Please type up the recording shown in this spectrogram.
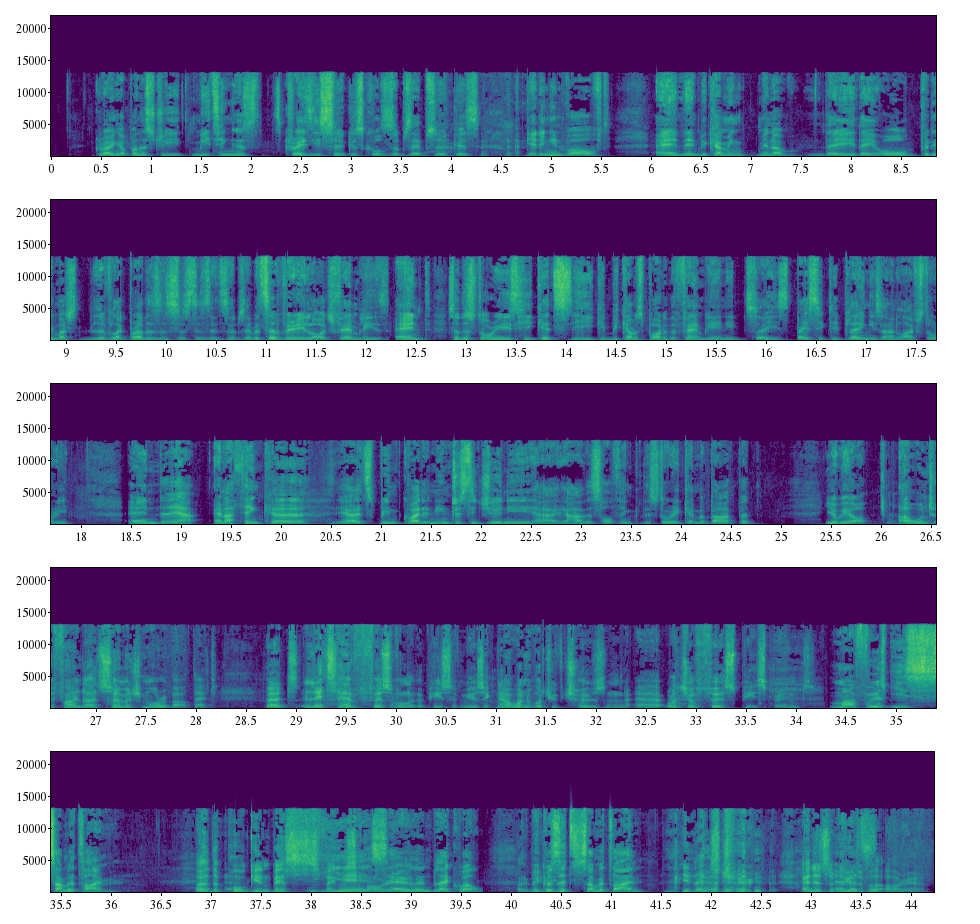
growing up on the street, meeting this crazy circus called Zip Zap Circus, getting involved, and then becoming, you know, they they all pretty much live like brothers and sisters at. It's a very large family, and so the story is he gets he becomes part of the family, and he so he's basically playing his own life story. And uh, yeah, and I think uh, yeah, it's been quite an interesting journey uh, how this whole thing, the story came about. But here we are. I want to find out so much more about that. But let's have, first of all, a piece of music. Now, I wonder what you've chosen. Uh, what's your first piece, Brent? My first is Summertime. Oh, the Porgy and Bess famous yes, aria. Harolyn Blackwell. Okay. Because it's summertime. That's true. And it's a And it's- beautiful aria.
